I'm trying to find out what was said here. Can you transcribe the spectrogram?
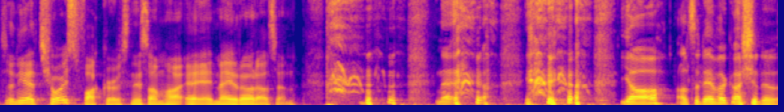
Så ni är choice fuckers, ni som har, är är med i rörelsen? Nej, ja, alltså det är väl kanske det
